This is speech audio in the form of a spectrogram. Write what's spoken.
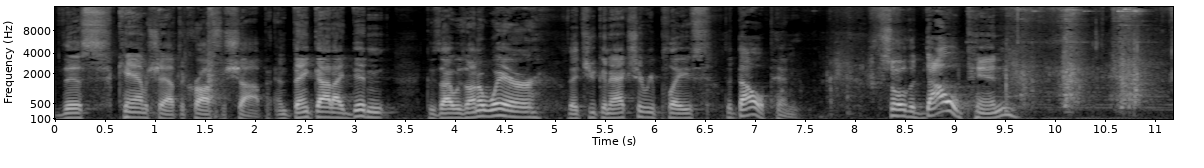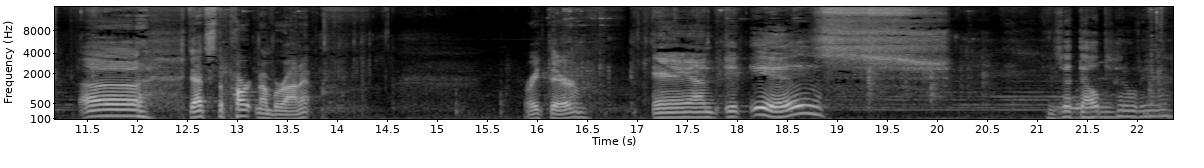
this camshaft across the shop. And thank God I didn't because I was unaware that you can actually replace the dowel pin. So the dowel pin, uh, that's the part number on it right there. And it is, is that dowel pin over here?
